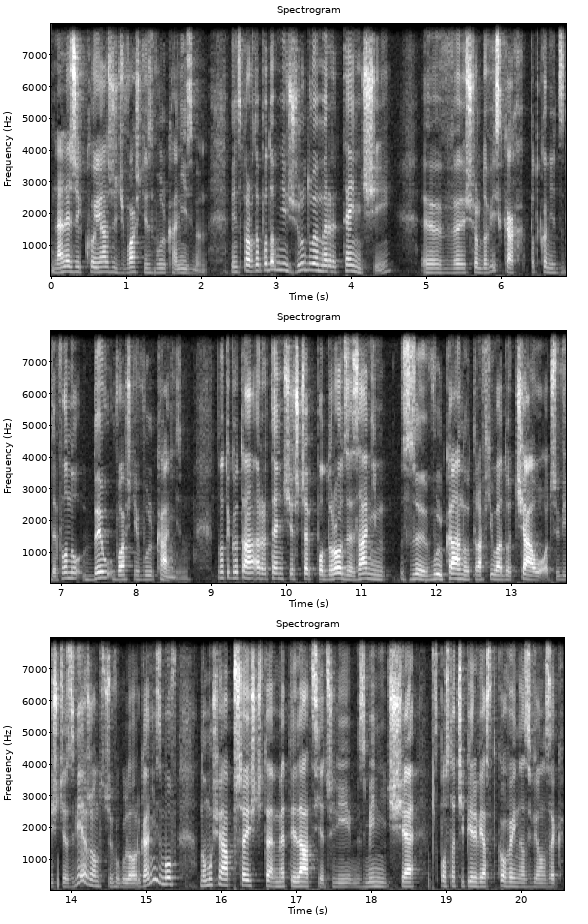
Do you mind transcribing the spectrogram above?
należy kojarzyć właśnie z wulkanizmem. Więc prawdopodobnie źródłem rtęci w środowiskach pod koniec Devonu był właśnie wulkanizm. No tylko ta rtęć jeszcze po drodze, zanim z wulkanu trafiła do ciał oczywiście zwierząt czy w ogóle organizmów, no musiała przejść tę metylację, czyli zmienić się z postaci pierwiastkowej na związek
